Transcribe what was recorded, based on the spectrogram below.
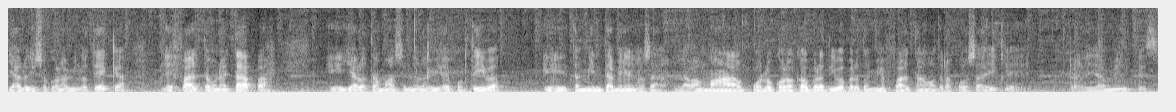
Ya lo hizo con la biblioteca, le falta una etapa, eh, ya lo estamos haciendo en la vida deportiva. Eh, también, también, o sea, la vamos a por lo colocar operativa, pero también faltan otras cosas ahí que realmente es.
